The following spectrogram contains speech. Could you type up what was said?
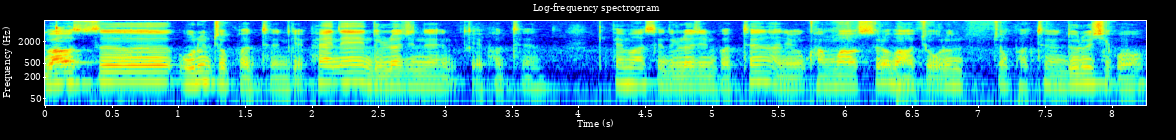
마우스 오른쪽 버튼, 이게 펜에 눌러지는 버튼, 펜 마우스에 눌러지는 버튼 아니면 광 마우스로 마우스 오른쪽 버튼을 누르시고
